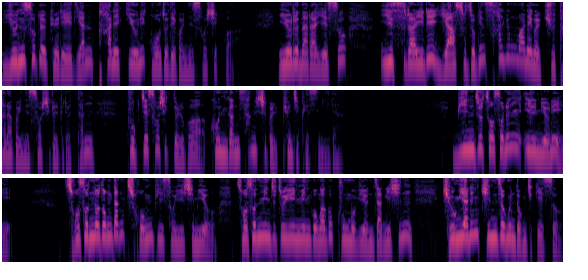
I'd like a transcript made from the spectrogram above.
윤석열 괴뢰에 대한 탄핵 기운이 고조되고 있는 소식과 여러 나라에서 이스라엘의 야수적인 살육 만행을 규탄하고 있는 소식을 비롯한 국제 소식들과 건강 상식을 편집했습니다. 민주조선은 일면에 조선노동당 총비서이시며 조선민주주의인민공화국 국무위원장이신 경야는 김정은 동지께서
